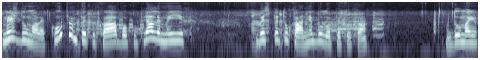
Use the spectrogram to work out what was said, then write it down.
Ми ж думали, купимо петуха, бо купляли ми їх без петуха, не було петуха. Думаю,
